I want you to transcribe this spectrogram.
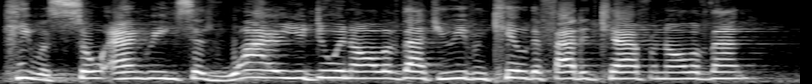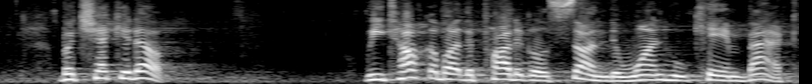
He was so angry. He says, Why are you doing all of that? You even killed the fatted calf and all of that. But check it out. We talk about the prodigal son, the one who came back.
